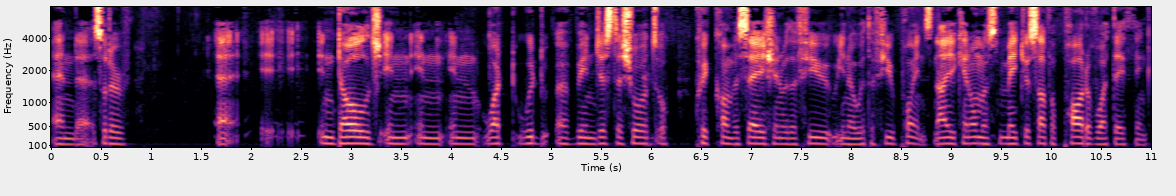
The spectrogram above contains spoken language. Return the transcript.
and uh, sort of uh, indulge in, in, in what would have been just a short or quick conversation with a few you know with a few points. Now you can almost make yourself a part of what they think,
